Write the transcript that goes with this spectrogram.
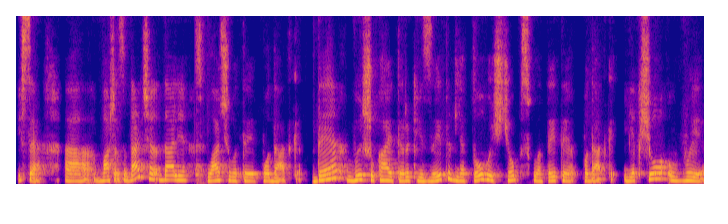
І все. Ваша задача далі сплачувати податки, де ви шукаєте реквізити для того, щоб сплатити податки. Якщо ви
